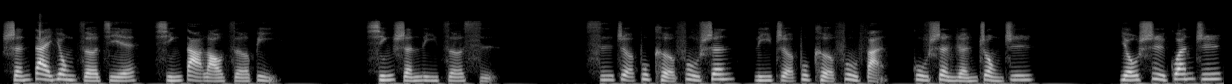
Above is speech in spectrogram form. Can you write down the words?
神待用则竭，行大劳则弊。行神离则死。死者不可复生，离者不可复返，故圣人重之。由是观之，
